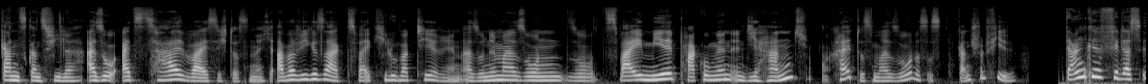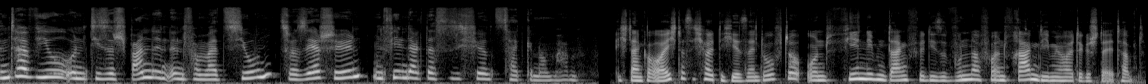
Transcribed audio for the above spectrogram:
ganz, ganz viele. Also als Zahl weiß ich das nicht. Aber wie gesagt, zwei Kilo Bakterien. Also nimm mal so, ein, so zwei Mehlpackungen in die Hand, halt es mal so, das ist ganz schön viel. Danke für das Interview und diese spannenden Informationen. Es war sehr schön und vielen Dank, dass Sie sich für uns Zeit genommen haben. Ich danke euch, dass ich heute hier sein durfte und vielen lieben Dank für diese wundervollen Fragen, die ihr mir heute gestellt habt.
